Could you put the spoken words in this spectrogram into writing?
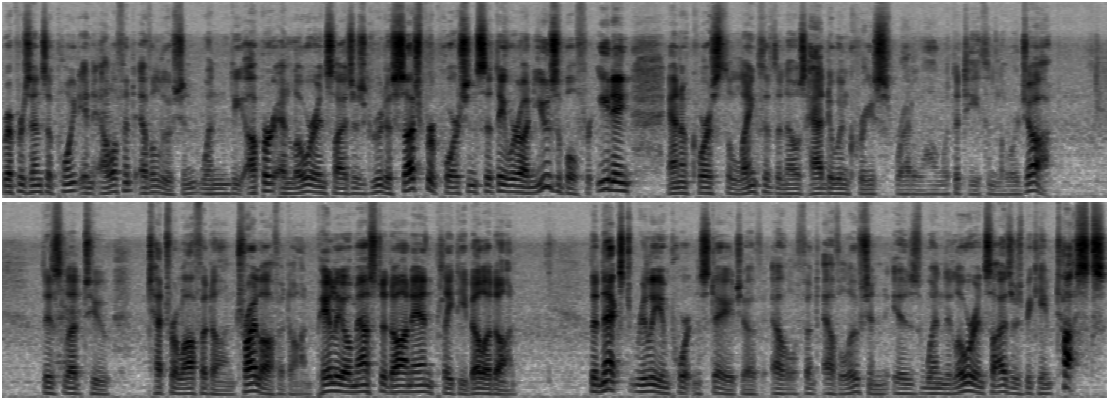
represents a point in elephant evolution when the upper and lower incisors grew to such proportions that they were unusable for eating, and of course the length of the nose had to increase right along with the teeth and lower jaw. This led to Tetralophodon, Trilophodon, Paleomastodon, and Platybelodon. The next really important stage of elephant evolution is when the lower incisors became tusks.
